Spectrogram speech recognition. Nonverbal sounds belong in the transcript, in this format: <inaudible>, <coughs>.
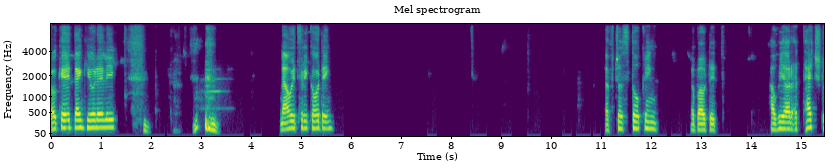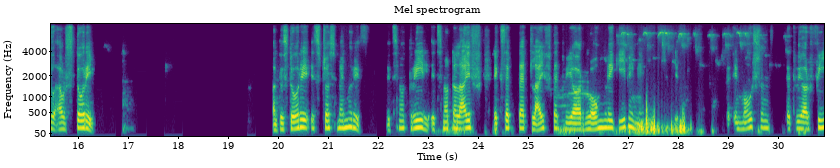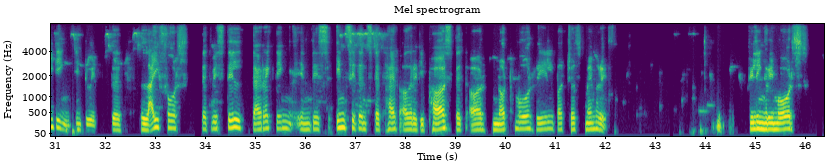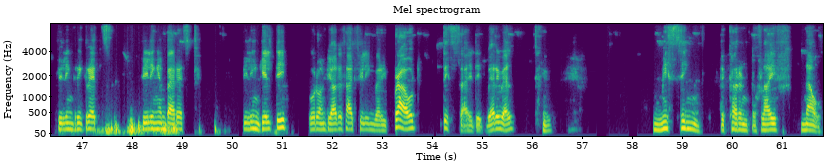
Okay, thank you, Nelly. <clears throat> now it's recording. I've just talking about it, how we are attached to our story. And the story is just memories. It's not real. It's not a life, except that life that we are wrongly giving it. The emotions that we are feeding into it, the life force that we still directing in these incidents that have already passed that are not more real but just memories. Feeling remorse, feeling regrets, feeling embarrassed, feeling guilty, or on the other side, feeling very proud. This I did very well. <laughs> Missing the current of life now.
